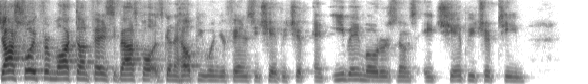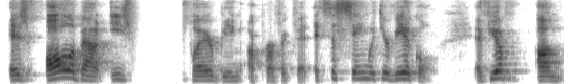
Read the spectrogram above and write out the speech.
Josh Lloyd from Locked On Fantasy Basketball is going to help you win your fantasy championship. And eBay Motors knows a championship team is all about each player being a perfect fit. It's the same with your vehicle. If you have, um,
